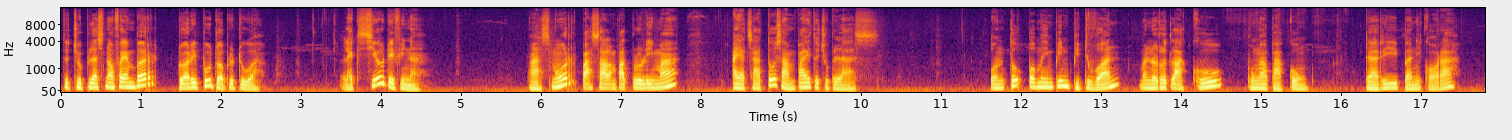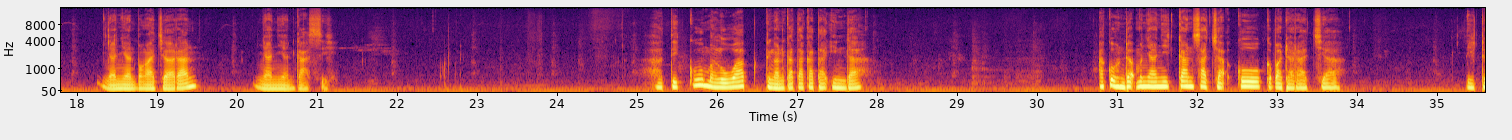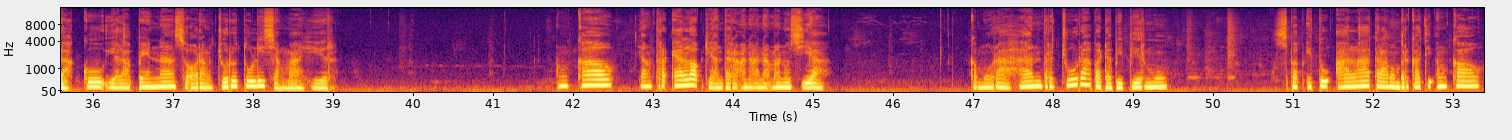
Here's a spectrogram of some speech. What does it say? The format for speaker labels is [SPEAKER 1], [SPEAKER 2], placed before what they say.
[SPEAKER 1] 17 November 2022 Lexio Divina Mazmur pasal 45 ayat 1 sampai 17 Untuk pemimpin biduan menurut lagu Bunga Bakung dari Bani Korah nyanyian pengajaran nyanyian kasih. Hatiku meluap dengan kata-kata indah Aku hendak menyanyikan sajakku kepada raja. Lidahku ialah pena seorang juru tulis yang mahir. Engkau yang terelok di antara anak-anak manusia. Kemurahan tercurah pada bibirmu. Sebab itu Allah telah memberkati engkau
